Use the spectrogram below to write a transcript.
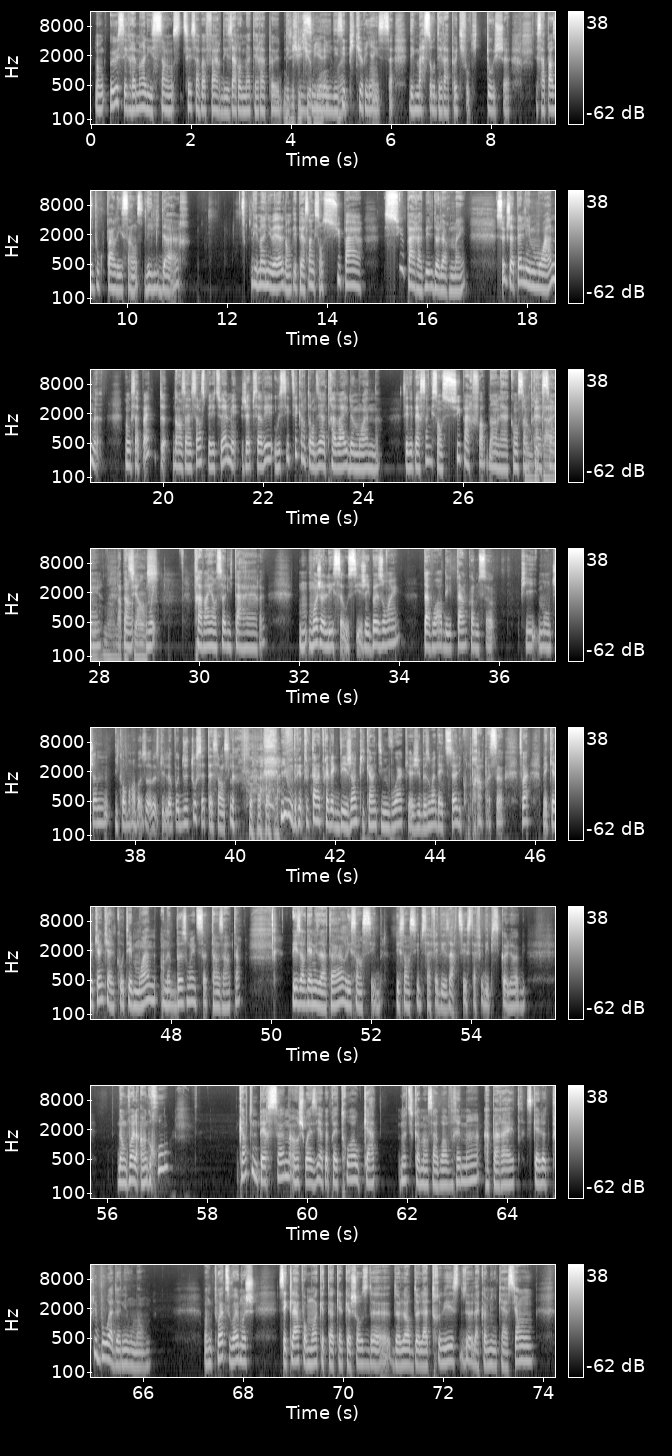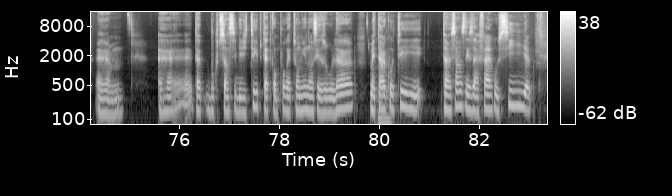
Donc eux, c'est vraiment les sens. Tu sais, ça va faire des aromathérapeutes, des, Des cuisiniers, des ouais. épicuriens, ça. Des massothérapeutes, il faut qu'ils touchent. Ça passe beaucoup par les sens. Des leaders, des manuels, donc des personnes qui sont super, super habiles de leurs mains. Ceux que j'appelle les moines, donc ça peut être dans un sens spirituel, mais j'ai observé aussi, tu sais, quand on dit un travail de moine, c'est des personnes qui sont super fortes dans la Dans le concentration, détail, dans la dans- patience. oui. travail en solitaire. Moi, je l'ai ça aussi. J'ai besoin d'avoir des temps comme ça. Puis mon chum, il comprend pas ça parce qu'il n'a pas du tout cette essence-là. il voudrait tout le temps être avec des gens, puis quand il me voit que j'ai besoin d'être seul, il comprend pas ça. Tu vois? Mais quelqu'un qui a le côté moine, on a besoin de ça de temps en temps. Les organisateurs, les sensibles. Les sensibles, ça fait des artistes, ça fait des psychologues. Donc voilà, en gros, quand une personne en choisit à peu près trois ou quatre, là, tu commences à voir vraiment apparaître ce qu'elle a de plus beau à donner au monde. Donc, toi, tu vois, moi, je- c'est clair pour moi que tu as quelque chose de, de l'ordre de l'altruisme, de la communication. Euh, euh, tu as beaucoup de sensibilité. Peut-être qu'on pourrait tourner dans ces eaux-là. Mais tu as un côté, tu as un sens des affaires aussi.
